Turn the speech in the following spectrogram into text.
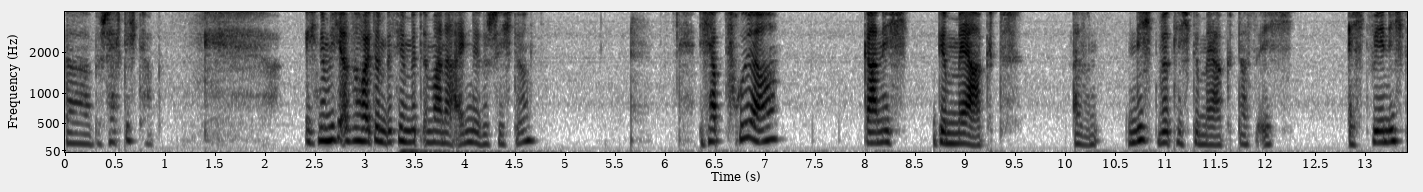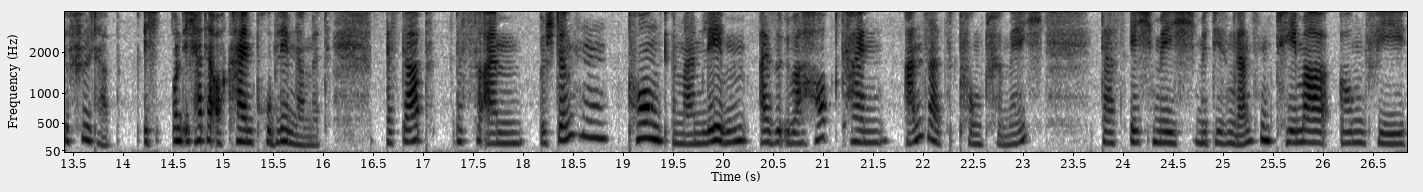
äh, beschäftigt habe. Ich nehme mich also heute ein bisschen mit in meine eigene Geschichte. Ich habe früher gar nicht gemerkt, also nicht wirklich gemerkt, dass ich echt wenig gefühlt habe. Ich, und ich hatte auch kein Problem damit. Es gab bis zu einem bestimmten Punkt in meinem Leben, also überhaupt kein Ansatzpunkt für mich, dass ich mich mit diesem ganzen Thema irgendwie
